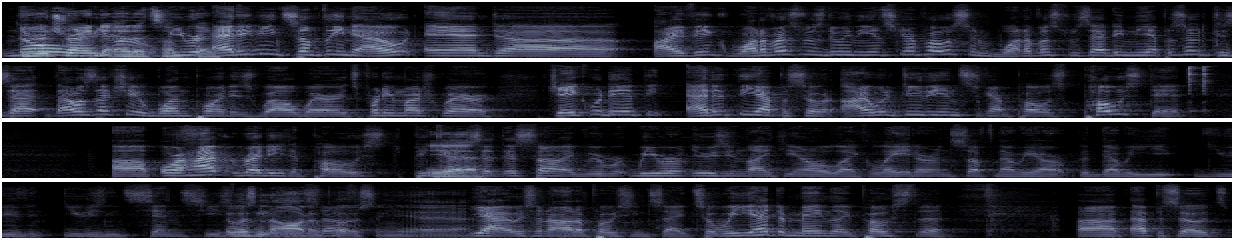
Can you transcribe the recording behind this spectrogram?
no you were trying we to edit something. we were editing something out and uh I think one of us was doing the Instagram post and one of us was editing the episode because that that was actually at one point as well where it's pretty much where Jake would edit the, edit the episode I would do the Instagram post post it um, or have it ready to post because Yeah. at this time like we were we weren't using like you know like later and stuff now we are that we using using since season It wasn't two and auto stuff. posting. Yeah, yeah. yeah it was an auto posting site so we had to manually post the um, episodes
